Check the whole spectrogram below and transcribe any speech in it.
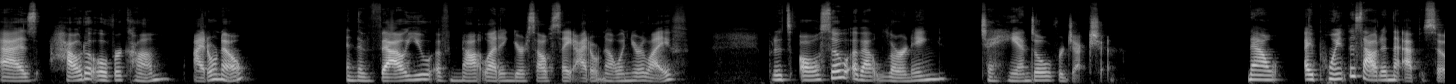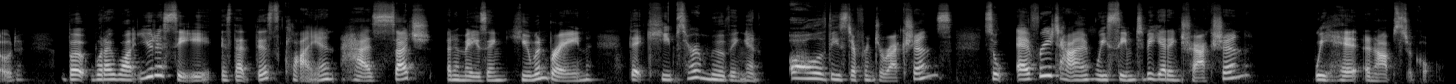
as how to overcome I don't know and the value of not letting yourself say I don't know in your life. But it's also about learning to handle rejection. Now, I point this out in the episode but what I want you to see is that this client has such an amazing human brain that keeps her moving in all of these different directions. So every time we seem to be getting traction, we hit an obstacle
